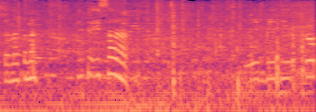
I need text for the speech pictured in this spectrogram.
ito na, ito na. Dito isa. Baby dito.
